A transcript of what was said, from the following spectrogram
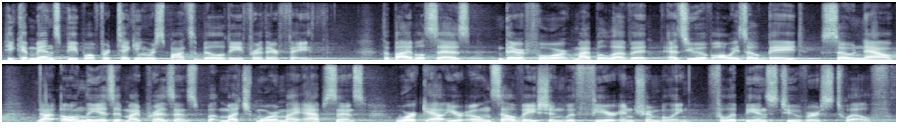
He commends people for taking responsibility for their faith. The Bible says, Therefore, my beloved, as you have always obeyed, so now, not only as in my presence, but much more in my absence, work out your own salvation with fear and trembling. Philippians 2, verse 12.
